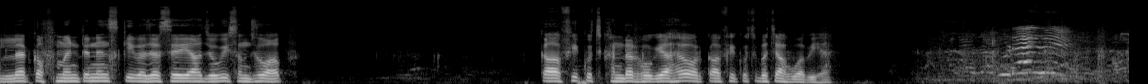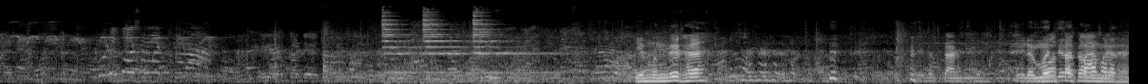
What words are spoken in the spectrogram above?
लैक ऑफ़ मेंटेनेंस की वजह से, या जो भी समझो आप, काफ़ी कुछ खंडर हो गया है और काफ़ी कुछ बचा हुआ भी है। ये मंदिर है। माता का मंदिर है।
